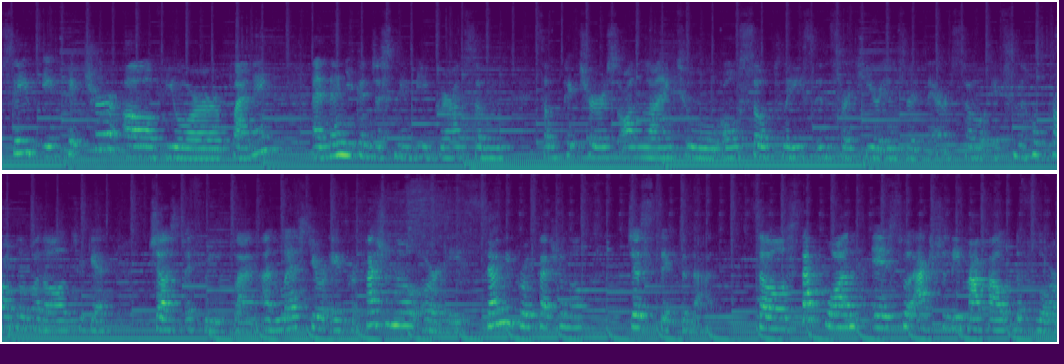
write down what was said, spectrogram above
save a picture of your planning. And then you can just maybe grab some some pictures online to also place insert here insert there. So it's no problem at all to get just a free plan unless you're a professional or a semi-professional just stick to that. So step one is to actually map out the floor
